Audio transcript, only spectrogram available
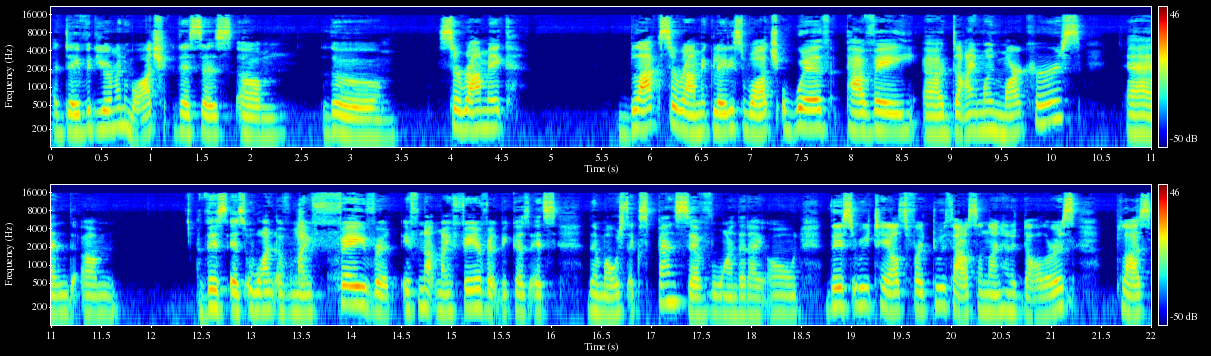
a David Yurman watch. This is um, the ceramic, black ceramic ladies watch with pave uh, diamond markers. And um, this is one of my favorite, if not my favorite, because it's the most expensive one that I own. This retails for $2,900 plus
